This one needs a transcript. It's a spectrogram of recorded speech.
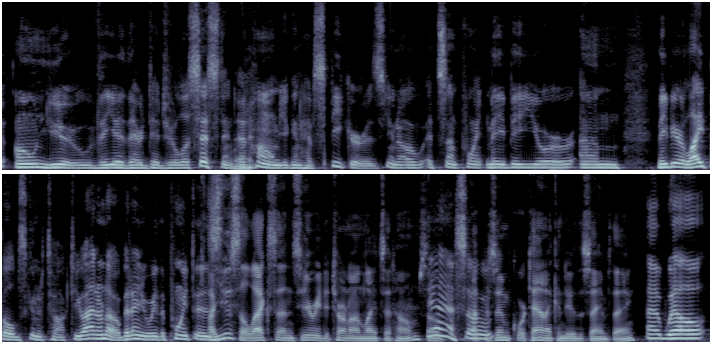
to own you via their digital assistant right. at home. You're going to have speakers. You know, at some point, maybe your um, maybe your light bulb's going to talk to you. I don't know, but anyway, the point is. I use Alexa and Siri to turn on lights at home, so, yeah, so I presume Cortana can do the same thing. Uh, well,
